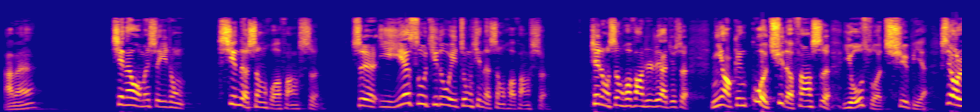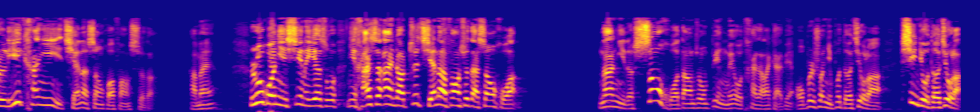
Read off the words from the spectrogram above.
阿门。现在我们是一种新的生活方式，是以耶稣基督为中心的生活方式。这种生活方式之下，就是你要跟过去的方式有所区别，是要离开你以前的生活方式的，阿门。如果你信了耶稣，你还是按照之前的方式在生活，那你的生活当中并没有太大的改变。我不是说你不得救了啊，信就得救了。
